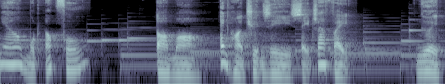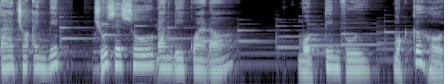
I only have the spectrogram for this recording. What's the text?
nhao một góc phố tò mò anh hỏi chuyện gì xảy ra vậy? Người ta cho anh biết chúa giêsu đang đi qua đó. Một tin vui, một cơ hội,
